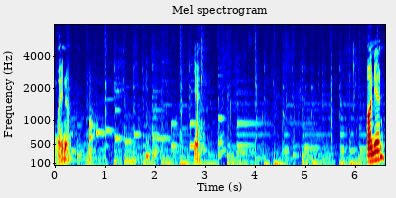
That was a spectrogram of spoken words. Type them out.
Why not? Onion.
